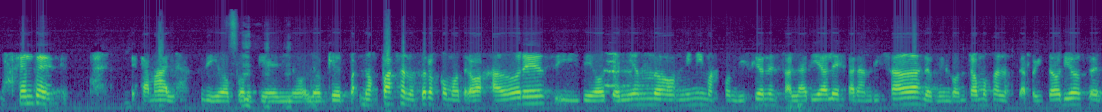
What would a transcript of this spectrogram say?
la gente está mal, digo, porque lo, que nos pasa a nosotros como trabajadores y digo, teniendo mínimas condiciones salariales garantizadas, lo que encontramos en los territorios es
